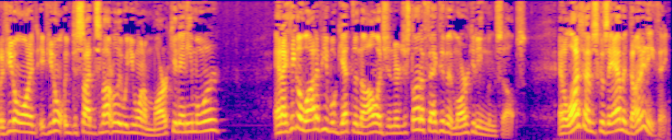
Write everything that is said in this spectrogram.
but if you don't want to, if you don't decide it's not really what you want to market anymore, And I think a lot of people get the knowledge and they're just not effective at marketing themselves. And a lot of times it's because they haven't done anything.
